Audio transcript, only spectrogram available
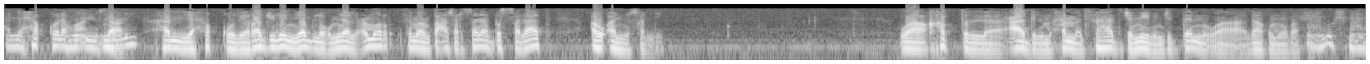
هل يحق له أن يصلي؟ نعم. هل يحق لرجل يبلغ من العمر 18 سنة بالصلاة أو أن يصلي؟ وخط العادل محمد فهد جميل جدا ولا غموض فيه وش معنى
